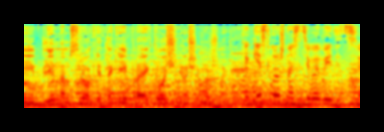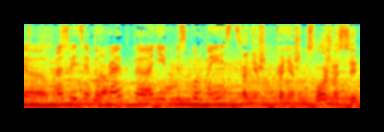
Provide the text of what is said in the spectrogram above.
и в длинном сроке такие проекты очень-очень важны. Какие сложности вы видите в развитии этого да. проекта? Они бесспорно есть? Конечно, конечно. Сложности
